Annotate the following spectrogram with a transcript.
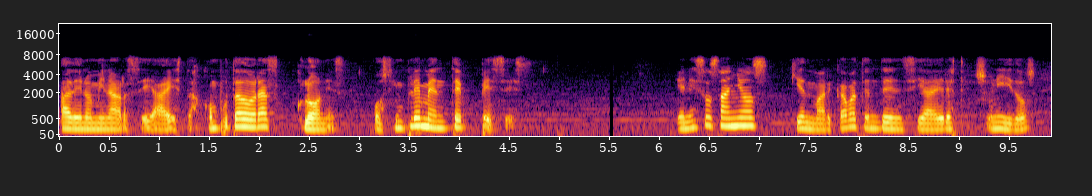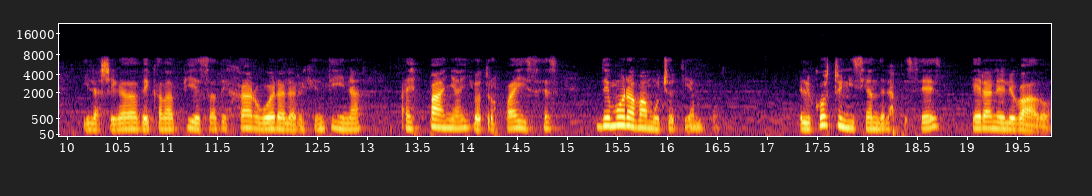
a denominarse a estas computadoras clones o simplemente PCs. En esos años, quien marcaba tendencia era Estados Unidos y la llegada de cada pieza de hardware a la Argentina, a España y otros países demoraba mucho tiempo. El costo inicial de las PCs era elevado,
